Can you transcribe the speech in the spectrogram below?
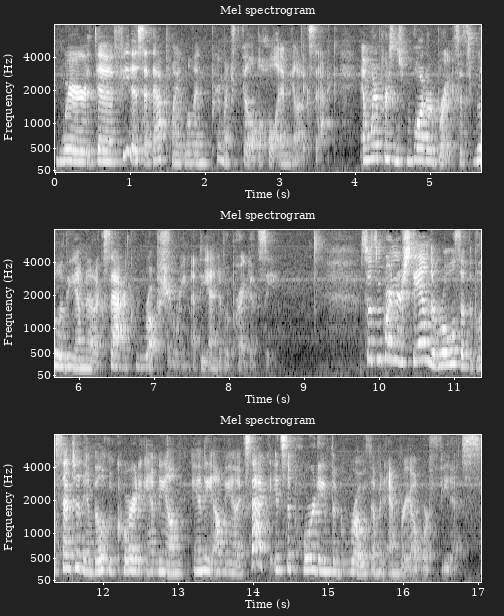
where the fetus at that point will then pretty much fill the whole amniotic sac. And when a person's water breaks, that's really the amniotic sac rupturing at the end of a pregnancy. So it's important to understand the roles of the placenta, the umbilical cord, the, and the amniotic sac in supporting the growth of an embryo or fetus.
